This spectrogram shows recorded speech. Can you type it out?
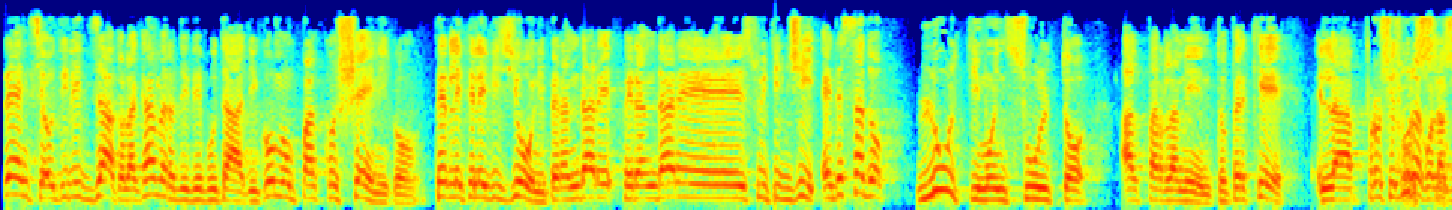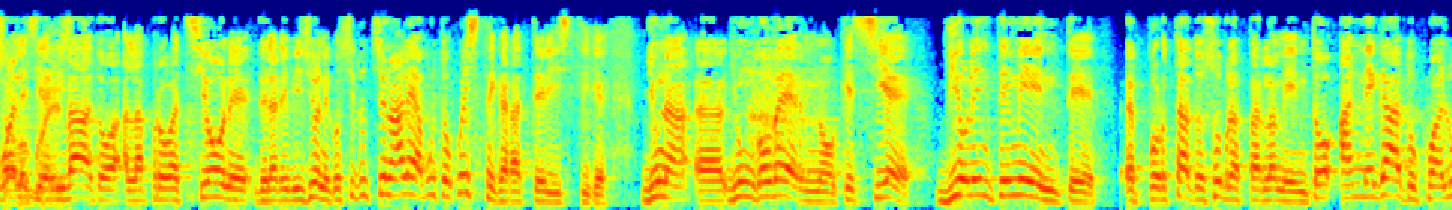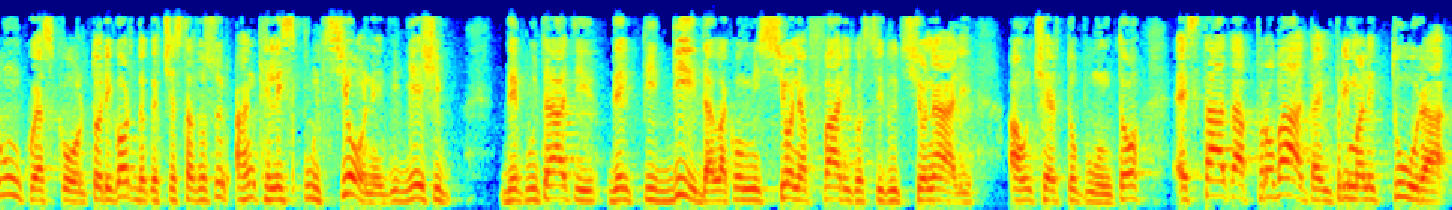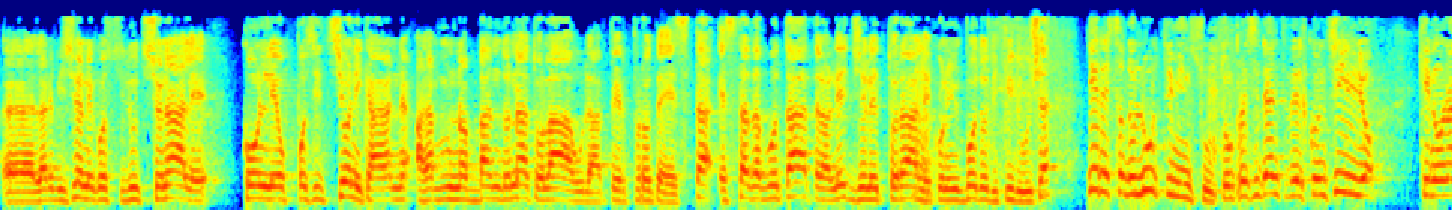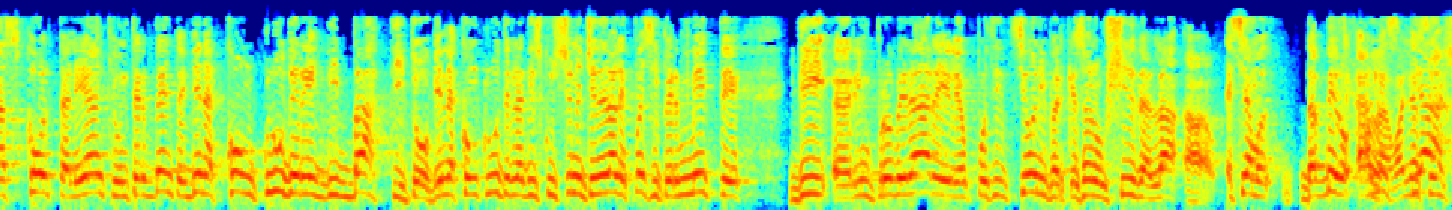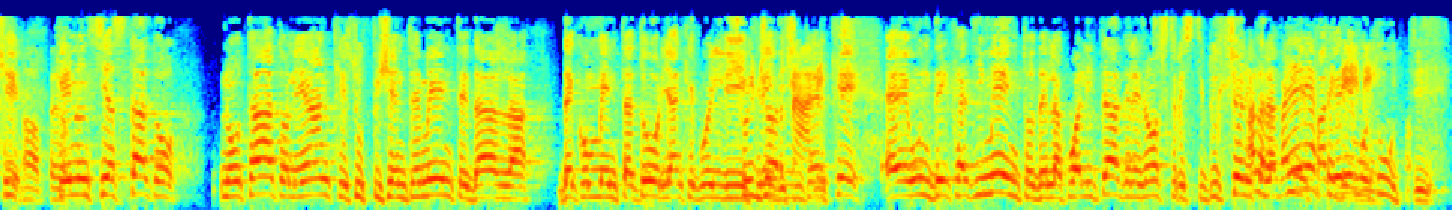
Renzi ha utilizzato la Camera dei Deputati come un palcoscenico per le televisioni, per andare, per andare sui TG ed è stato l'ultimo insulto al Parlamento perché la procedura Forse con la quale si è arrivato all'approvazione della revisione costituzionale ha avuto queste caratteristiche di, una, eh, di un governo che si è violentemente eh, portato sopra il Parlamento, ha negato qualunque ascolto, ricordo che c'è stata anche l'espulsione di dieci deputati del PD dalla Commissione Affari Costituzionali a un certo punto, è stata approvata in prima lettura eh, la revisione costituzionale con le opposizioni che han- hanno abbandonato l'aula per protesta, è stata votata la legge elettorale con il voto di fiducia, ieri è stato l'ultimo insulto, un Presidente del Consiglio che non ascolta neanche un intervento e viene a concludere il dibattito, viene a concludere la discussione generale e poi si permette di eh, rimproverare le opposizioni perché sono uscite dalla... ah, e siamo davvero... A Allora, me voglio spiace no, però- che non sia stato notato neanche sufficientemente dalla- dai commentatori, anche quelli Sui critici, giornali. perché è un decadimento della qualità delle nostre istituzioni Allora, che alla fine pagheremo Fedeli, tutti.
